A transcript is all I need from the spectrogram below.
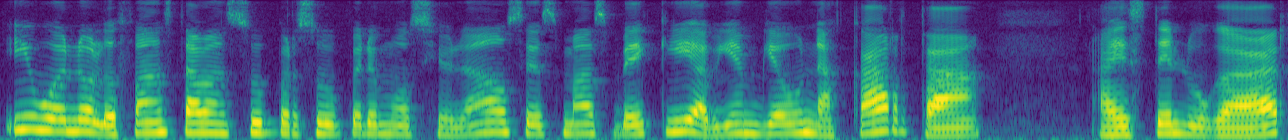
Y bueno, los fans estaban súper, súper emocionados. Es más, Becky había enviado una carta a este lugar.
